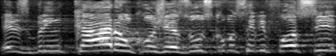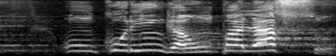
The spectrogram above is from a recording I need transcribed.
Eles brincaram com Jesus como se ele fosse um coringa, um palhaço.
